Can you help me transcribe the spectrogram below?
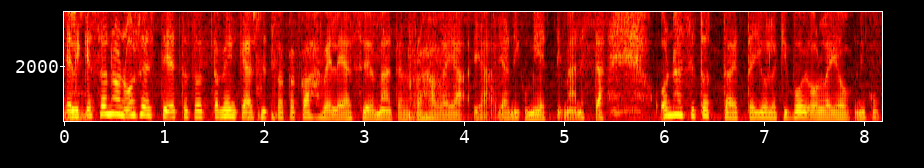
eli sanon useasti, että totta, menkääs nyt vaikka kahvelle ja syömään tällä rahalla ja, ja, ja niin kuin miettimään, että onhan se totta, että joillakin voi olla jo niin kuin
